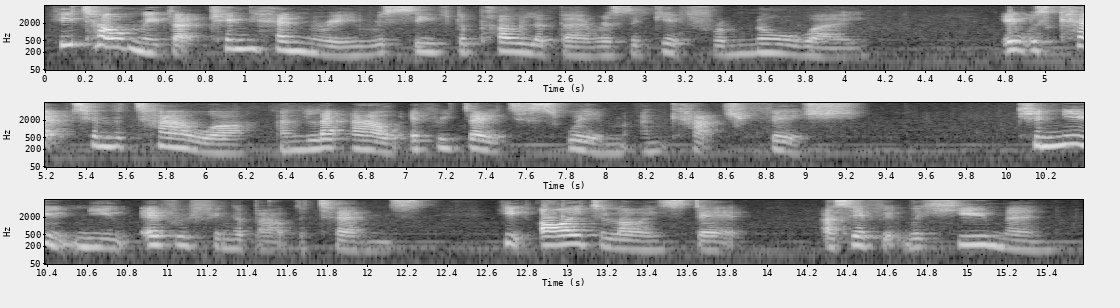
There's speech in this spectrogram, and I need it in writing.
He told me that King Henry received a polar bear as a gift from Norway. It was kept in the tower and let out every day to swim and catch fish. Canute knew everything about the Thames. He idolised it as if it were human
